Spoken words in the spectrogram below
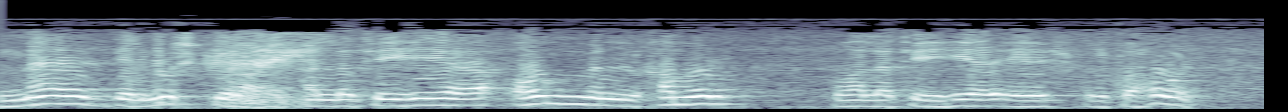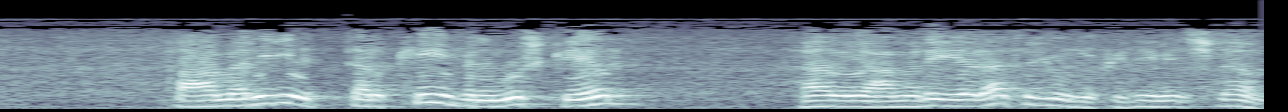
مادة المشكلة التي هي أم الخمر والتي هي إيش؟ الكحول. فعملية تركيب المسكر هذه عملية لا تجوز في دين الإسلام.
